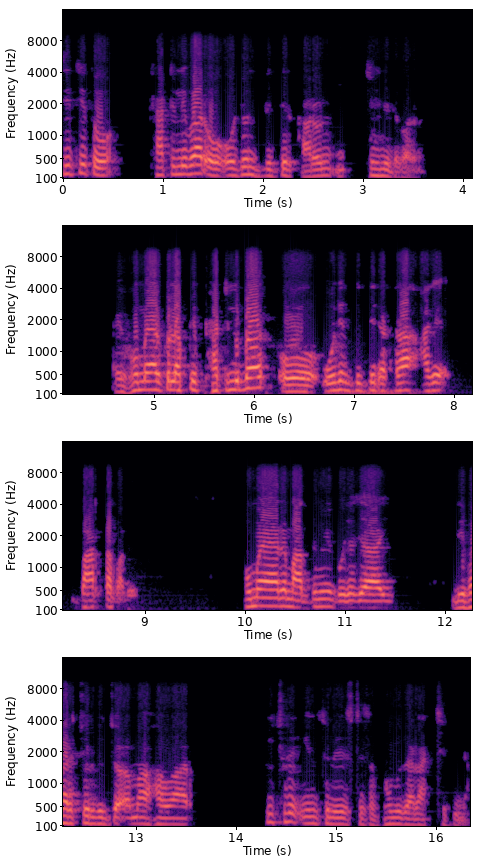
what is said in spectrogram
তৃতীয়ত ফ্যাটি লিভার ও ওজন বৃদ্ধির কারণ চিহ্নিত করেন। এই হোমায়ার করলে আপনি ফ্যাটি লিভার ও ওজন বৃদ্ধির একটা আগে বার্তা পাবেন। হোমায়ারের মাধ্যমে বোঝা যায় লিভার চর্বি জমা হওয়ার পিছনে ইনসুলিন ভূমিকা রাখছে কিনা।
